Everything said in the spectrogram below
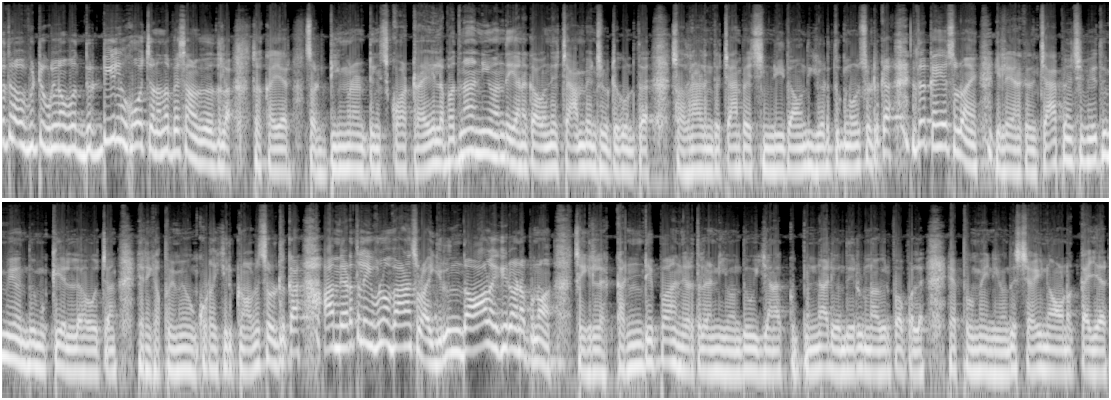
இதில் விட்டுக்குள்ளே வந்து திடீர்னு ஹோச்சன் தான் பேசாமல் விதத்தில் ஸோ கையர் so team run team squad ட்ரையில் பார்த்தீங்கன்னா நீ வந்து எனக்கு வந்து சாம்பியன்ஷிப் விட்டு கொடுத்த. ஸோ அதனால் இந்த சாம்பியன்ஷிப் நீ தான் வந்து எடுத்துக்கணும்னு சொல்லிருக்கா? இதில் கையை சொல்லுவாங்க இல்லை எனக்கு அந்த சாம்பியன்ஷிப் எதுவுமே வந்து முக்கியம் இல்லை ஓச்சான் எனக்கு எப்பயுமே உன் கூட இருக்கணும் அப்படின்னு சொல்லிருக்கா. அந்த இடத்துல இவ்வளோ வேணாம் சொல்லுவா. இருந்தாலும் ஹீரோ என்ன பண்ணுவான்? சரி இல்லை கண்டிப்பாக அந்த இடத்துல நீ வந்து எனக்கு பின்னாடி வந்து இருக்கணும் நான் விருப்பப்படல. எப்பவுமே நீ வந்து ஷைன் ஆகணும் கையர்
